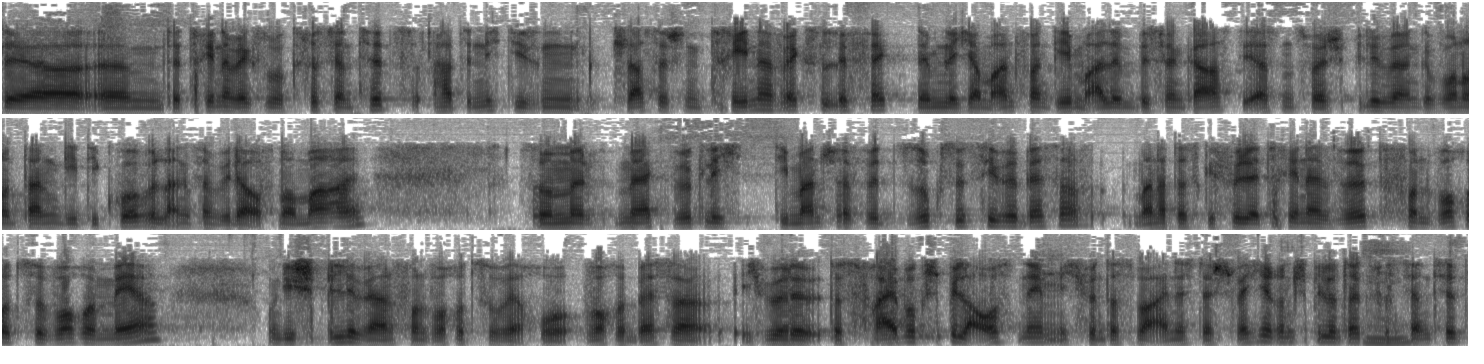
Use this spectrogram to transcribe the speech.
der, ähm, der Trainerwechsel von Christian Titz hatte nicht diesen klassischen Trainerwechseleffekt, nämlich am Anfang geben alle ein bisschen Gas, die ersten zwei Spiele werden gewonnen und dann geht die Kurve langsam wieder auf normal. So, man merkt wirklich, die Mannschaft wird sukzessive besser. Man hat das Gefühl, der Trainer wirkt von Woche zu Woche mehr und die Spiele werden von Woche zu Woche besser. Ich würde das Freiburg-Spiel ausnehmen. Ich finde, das war eines der schwächeren Spiele unter mhm. Christian Titz.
